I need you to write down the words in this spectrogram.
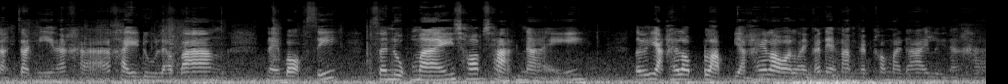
หลังจากนี้นะคะ ใครดูแล้วบ้าง ไหนบอกสิ สนุกไหมชอบฉากไหน แล้วก็อยากให้เราปรับ อยากให้เราอะไรก็แนะนำกันเข้ามาได้เลยนะคะ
